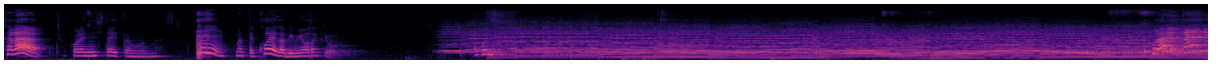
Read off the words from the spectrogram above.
からこれにしたいと思います。待って声が微妙だ今日えこれ これ歌える？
